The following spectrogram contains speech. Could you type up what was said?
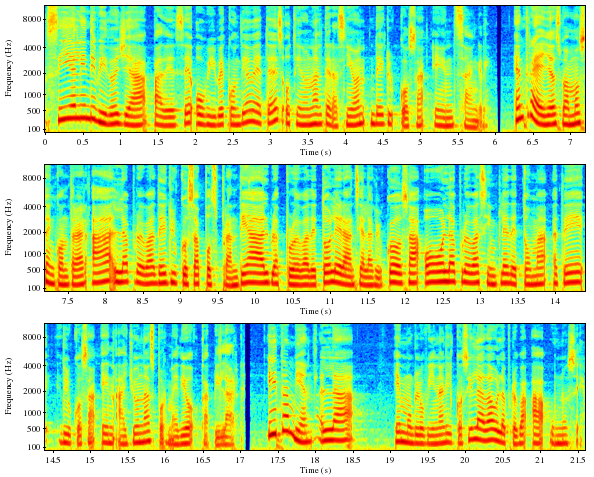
si el individuo ya padece o vive con diabetes o tiene una alteración de glucosa en sangre. Entre ellas vamos a encontrar a la prueba de glucosa postprandial, la prueba de tolerancia a la glucosa o la prueba simple de toma de glucosa en ayunas por medio capilar. Y también la hemoglobina glicosilada o la prueba A1C.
